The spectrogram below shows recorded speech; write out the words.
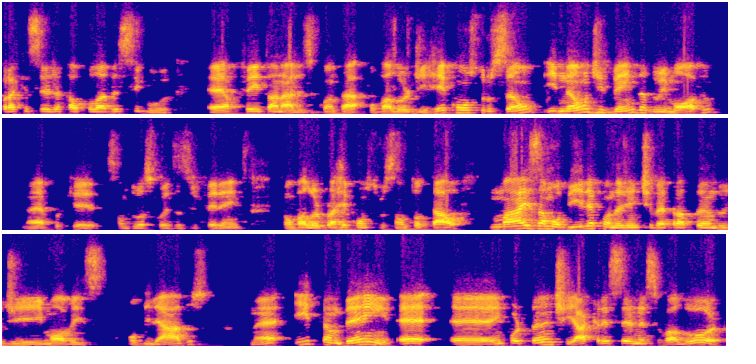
para que seja calculado esse seguro. É feita a análise quanto ao valor de reconstrução e não de venda do imóvel, né? Porque são duas coisas diferentes. Então, valor para reconstrução total, mais a mobília, quando a gente estiver tratando de imóveis mobiliados, né? E também é, é importante acrescer nesse valor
